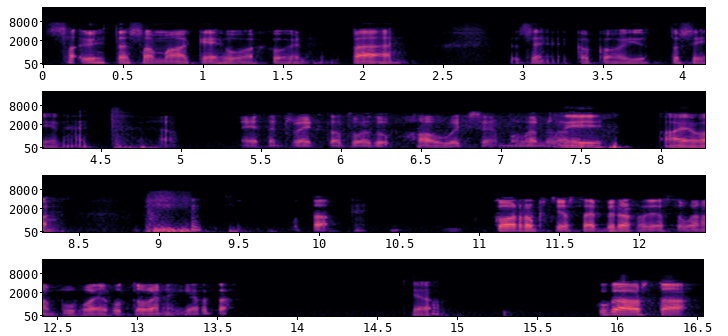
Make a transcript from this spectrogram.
Sa, yhtä samaa kehua kuin pää. Se koko juttu siinä, että Nathan Drake on tuotu hauikseen molemmilla. niin, aivan. Mutta korruptiosta ja byrokratiasta voidaan puhua joku toinen kerta. Joo. Kuka ostaa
